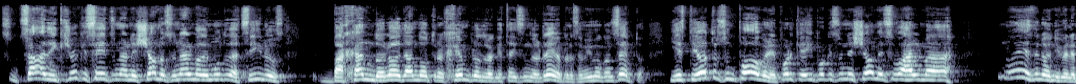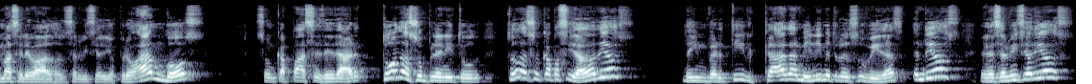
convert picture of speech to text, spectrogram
Es un tzadik, yo qué sé, es una neshama, es un alma del mundo de Atzilus, bajándolo, dando otro ejemplo de lo que está diciendo el rey, pero es el mismo concepto. Y este otro es un pobre, ¿por qué? Porque es un neshama, su alma no es de los niveles más elevados del servicio a Dios, pero ambos son capaces de dar toda su plenitud, toda su capacidad a Dios, de invertir cada milímetro de sus vidas en Dios, en el servicio a Dios.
